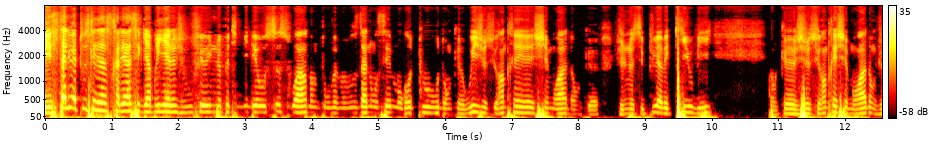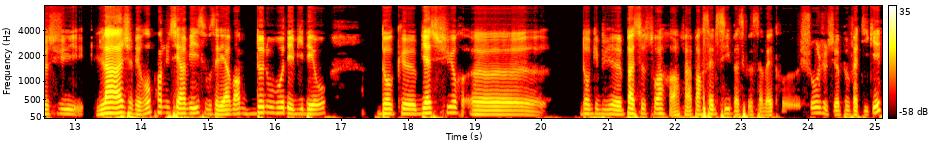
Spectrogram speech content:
Et salut à tous les Australiens, c'est Gabriel, je vous fais une petite vidéo ce soir donc pour vous annoncer mon retour. Donc euh, oui, je suis rentré chez moi, donc euh, je ne suis plus avec Kyubi. Donc euh, je suis rentré chez moi, donc je suis là, je vais reprendre du service, vous allez avoir de nouveau des vidéos. Donc bien sûr, donc pas ce soir, enfin à part celle-ci parce que ça va être chaud, je suis un peu fatigué.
